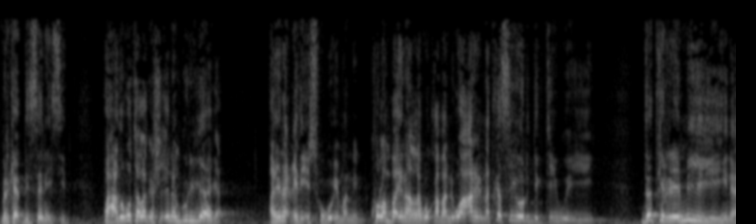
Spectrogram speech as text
Markaad dhisanaysid waxaad ugu tala gashay inaan gurigaaga ayna cidi iskugu imanin. Kulanba inaan lagu qabanin. Waa arrin aad ka sii hordegtay weeyi. Dadka ree miyigiihina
